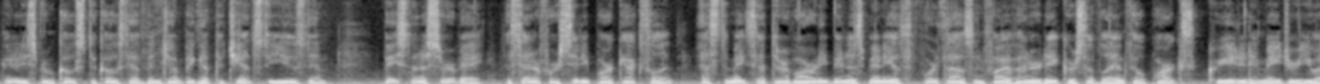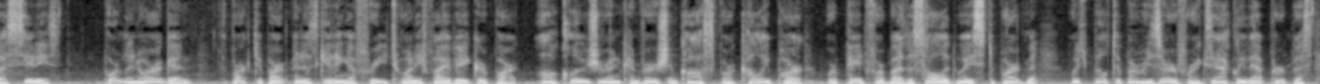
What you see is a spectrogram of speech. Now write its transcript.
Communities from coast to coast have been jumping at the chance to use them. Based on a survey, the Center for City Park Excellence estimates that there have already been as many as 4,500 acres of landfill parks created in major U.S. cities. Portland, Oregon, the park department is getting a free 25 acre park. All closure and conversion costs for Cully Park were paid for by the Solid Waste Department, which built up a reserve for exactly that purpose.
